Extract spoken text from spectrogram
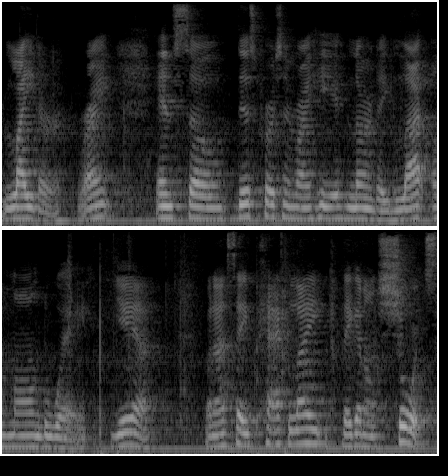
lighter, right? And so this person right here learned a lot along the way. Yeah. When I say pack light, they got on shorts.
